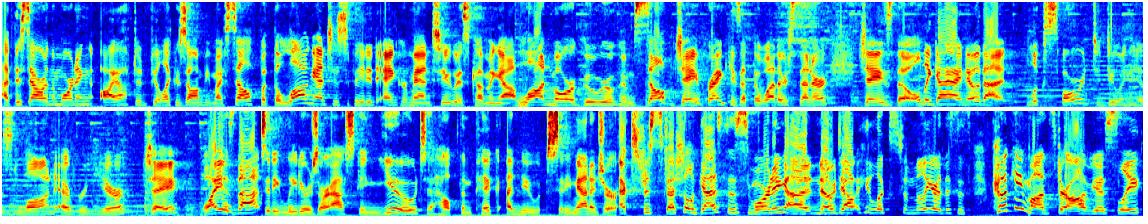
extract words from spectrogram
At this hour in the morning, I often feel like a zombie myself, but the long anticipated Anchorman 2 is coming out. Lawnmower guru himself, Jay Frank, is at the Weather Center. Jay's the only guy I know that looks forward to doing his lawn every year. Jay, why is that? City leaders are asking you to help them pick a new city manager. Extra special guest this morning. Uh, no doubt he looks familiar. This is Cookie Monster, obviously.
